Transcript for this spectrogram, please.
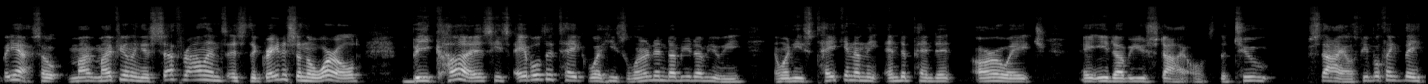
but yeah, so my, my feeling is Seth Rollins is the greatest in the world because he's able to take what he's learned in WWE and what he's taken in the independent ROH AEW styles, the two styles. People think they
